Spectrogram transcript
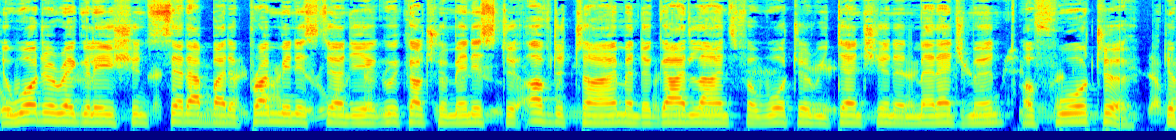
The water regulations set up by the Prime Minister and the Agriculture Minister of the time and the guidelines for water retention and management of water. The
